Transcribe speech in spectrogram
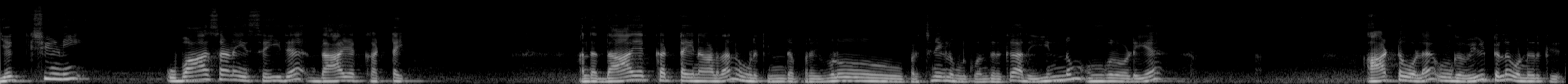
யக்ஷினி உபாசனை செய்த தாயக்கட்டை அந்த தாயக்கட்டையினால் தான் உங்களுக்கு இந்த பிர இவ்வளோ பிரச்சனைகள் உங்களுக்கு வந்திருக்கு. அது இன்னும் உங்களுடைய ஆட்டோவில் உங்கள் வீட்டில் ஒன்று இருக்குது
